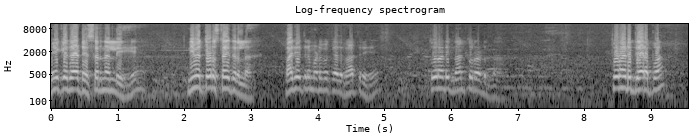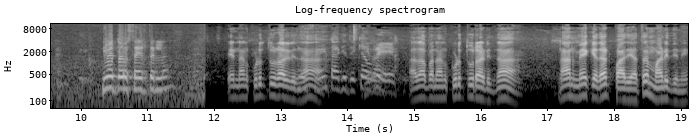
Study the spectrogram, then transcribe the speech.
ಮೇಕೆದಾಟ ಹೆಸರಿನಲ್ಲಿ ನೀವೇ ತೋರಿಸ್ತಾ ಇದ್ರಲ್ಲ. ಪಾದಯಾತ್ರೆ ಮಾಡಬೇಕಾದ್ರೆ ರಾತ್ರಿ ತೂರಾಡಿದ್ದು ನಾನು ತೂರಾಡಿದ್ನ? ತೂರಾಡಿದ್ದು ಯಾರಪ್ಪ? ನೀವೇ ತೋರಿಸ್ತಾ ಇರ್ತಿರಲ್ಲ? ಏನು ನಾನು ಕುಡಿತೂರಾಡಿದ್ನ? ಅಲ್ಲಪ್ಪ ನಾನು ಕುಡಿತೂರಾಡಿದ್ನ? ನಾನು ನಾನು ಮೇಕೆದಾಟ್ ಪಾದಯಾತ್ರೆ ಮಾಡಿದ್ದೀನಿ.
